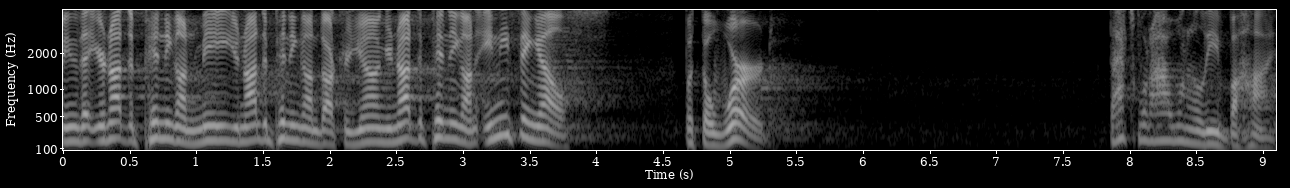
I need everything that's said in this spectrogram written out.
meaning that you're not depending on me, you're not depending on Dr. Young, you're not depending on anything else but the Word. That's what I want to leave behind.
